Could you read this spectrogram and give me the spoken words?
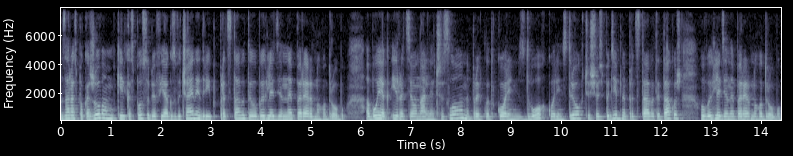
Зараз покажу вам кілька способів, як звичайний дріб представити у вигляді неперервного дробу, або як ірраціональне число, наприклад, корінь з двох, корінь з трьох чи щось подібне, представити також у вигляді неперервного дробу.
